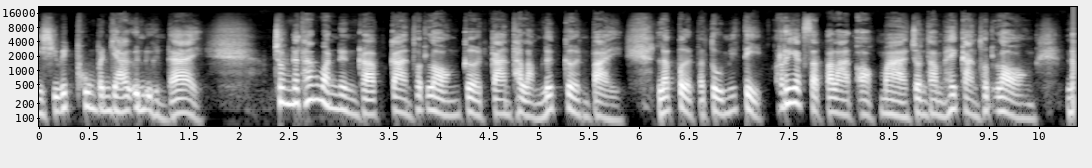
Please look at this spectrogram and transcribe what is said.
มีชีวิตภูมิปัญญาอื่น ๆ ได้จนกระทั่งวันหนึ่งครับ การทดลองเกิดการถล่มลึกเกินไป และเปิดประตูมิติเรียกสัตว์ประหลาดออกมา จนทำให้การทดลอง ณ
